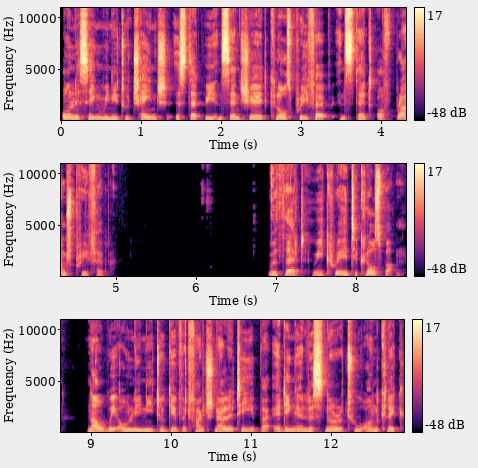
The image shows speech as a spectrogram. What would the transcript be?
Only thing we need to change is that we instantiate closePrefab instead of branch prefab. With that, we create a close button. Now we only need to give it functionality by adding a listener to onClick.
